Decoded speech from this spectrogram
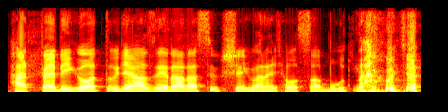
Hát pedig ott ugye azért arra szükség van egy hosszabb útnál, hogy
